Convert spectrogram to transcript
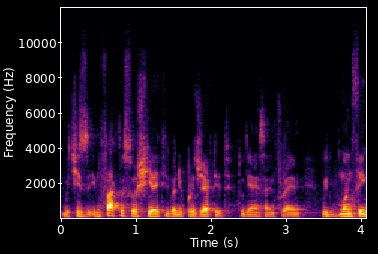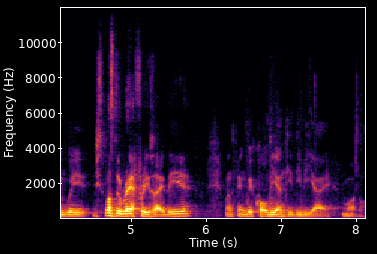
which is in fact associated when you project it to the Einstein frame with one thing we, this was the referee's idea, one thing we call the anti-DBI model.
